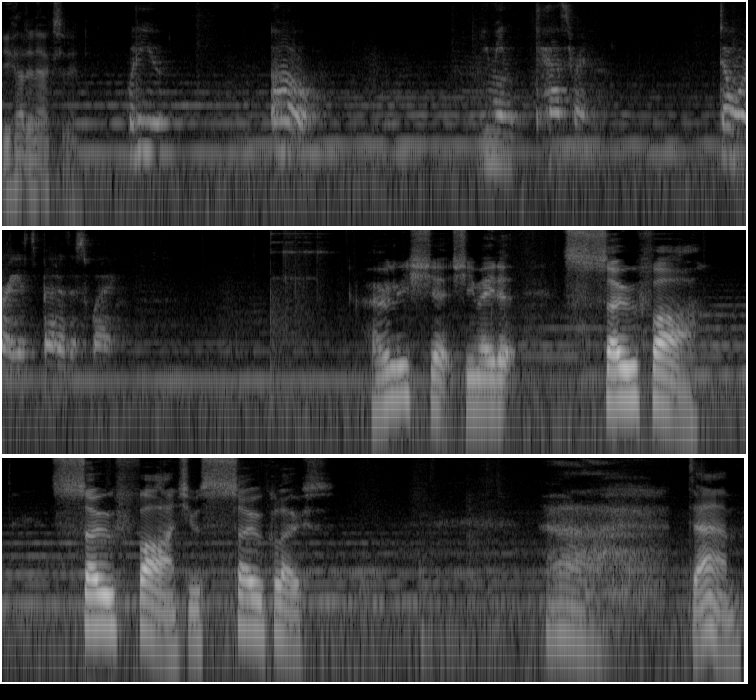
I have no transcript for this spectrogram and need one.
You had an accident. What do you. Oh. You mean Catherine? Don't worry, it's better this way. Holy shit, she made it so far. So far, and she was so close. Ah, damn.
